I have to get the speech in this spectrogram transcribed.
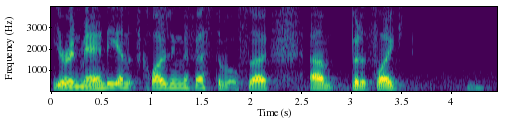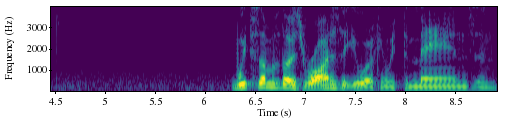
you're in Mandy and it's closing the festival. So, um, but it's like, with some of those writers that you're working with, the Manns and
